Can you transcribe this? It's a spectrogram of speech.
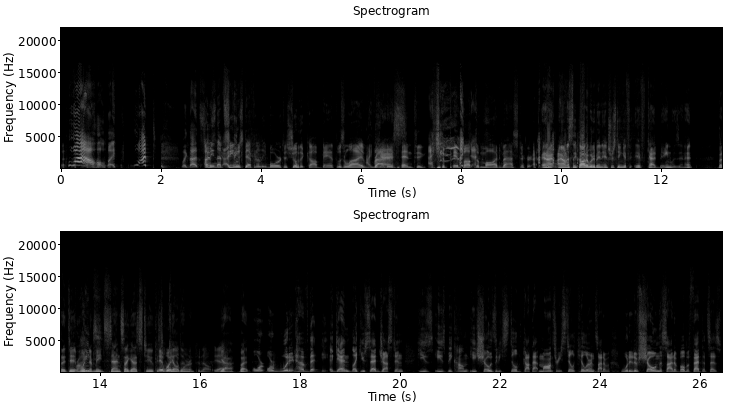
wow. Like, what? Like, that's I mean, that scene think- was definitely more to show that Cobb Vanth was alive I rather guess. than to, I- to pimp I up the mod master. And I, I honestly thought it would have been interesting if if Cad Bane was in it, but it did, wouldn't have made sense, I guess, too, because it he killed have him. worked. and- no, yeah. yeah. but or or would it have that again like you said justin he's he's become he shows that he's still got that monster he's still a killer inside of him would it have shown the side of boba fett that says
